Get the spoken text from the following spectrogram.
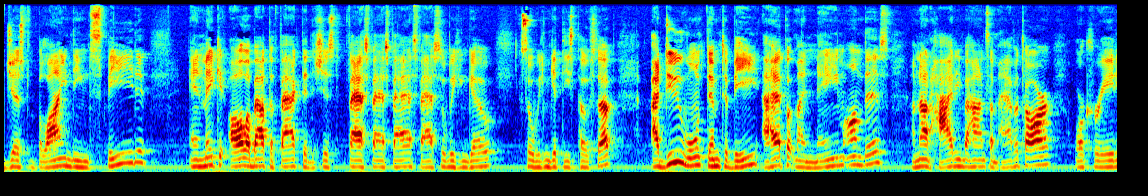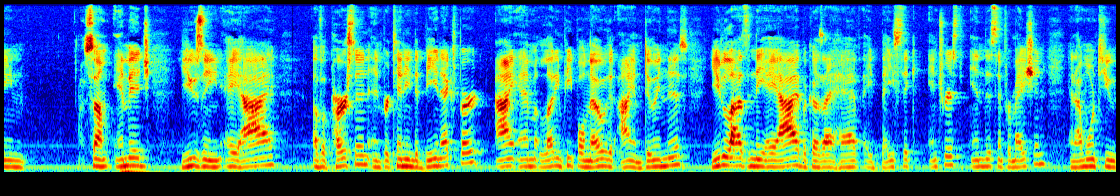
just blinding speed and make it all about the fact that it's just fast fast fast fast so we can go so we can get these posts up. I do want them to be i have put my name on this. I'm not hiding behind some avatar or creating some image using ai of a person and pretending to be an expert. I am letting people know that I am doing this, utilizing the AI because I have a basic interest in this information and I want to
